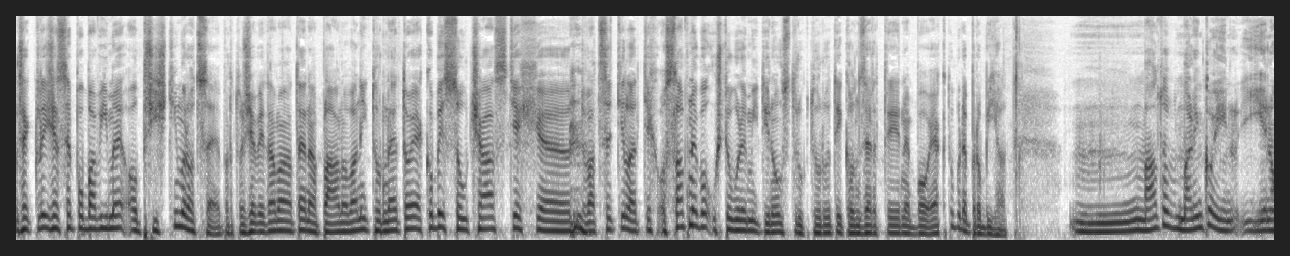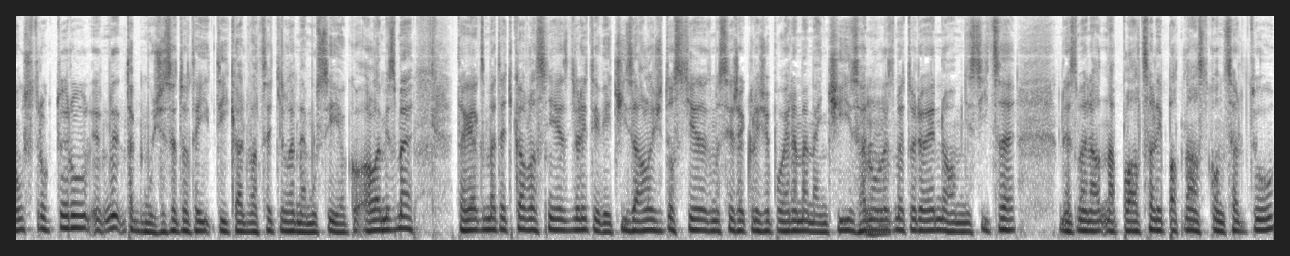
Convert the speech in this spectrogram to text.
řekli, že se pobavíme o příštím roce, protože vy tam máte naplánovaný turné, to je jakoby součást těch 20 e, let těch oslav, nebo už to bude mít jinou strukturu, ty koncerty, nebo jak to bude probíhat? Mm, má to malinko jin, jinou strukturu, tak může se to týkat 20 let, nemusí, jako, ale my jsme, tak jak jsme teďka vlastně jezdili ty větší záležitosti, tak jsme si řekli, že pojedeme menší, zhrnuli mm. jsme to do jednoho měsíce, kde jsme na, napláceli 15 koncertů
